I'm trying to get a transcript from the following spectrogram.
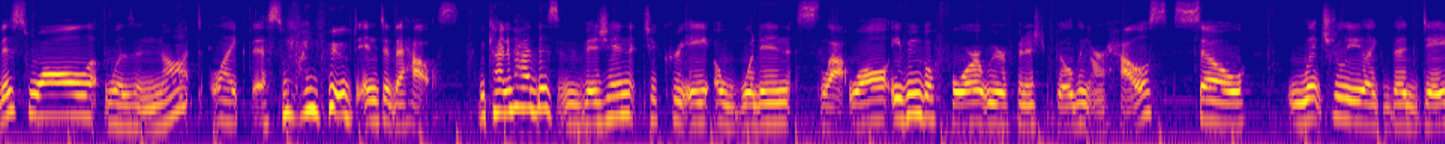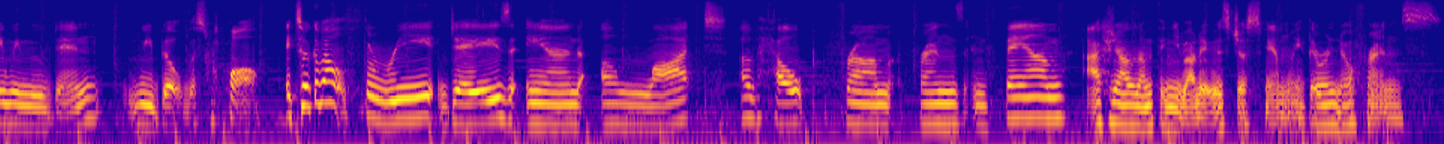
this wall was not like this when we moved into the house. We kind of had this vision to create a wooden slat wall even before we were finished building our house. So literally like the day we moved in, we built this wall. It took about three days and a lot of help from friends and fam. Actually, now that I'm thinking about it, it was just family. There were no friends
